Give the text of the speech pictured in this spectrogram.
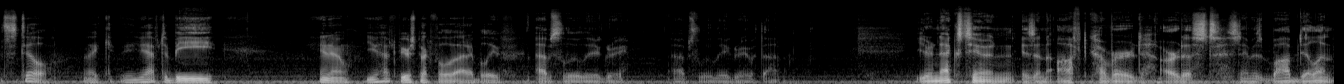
still, like you have to be, you know, you have to be respectful of that. I believe. Absolutely agree. Absolutely agree with that. Your next tune is an oft-covered artist. His name is Bob Dylan,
